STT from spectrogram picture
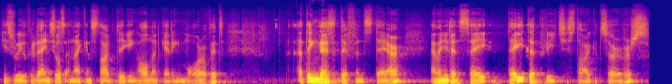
his real credentials, and I can start digging on and getting more of it. I think there's a difference there. And when you then say data breaches target servers,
